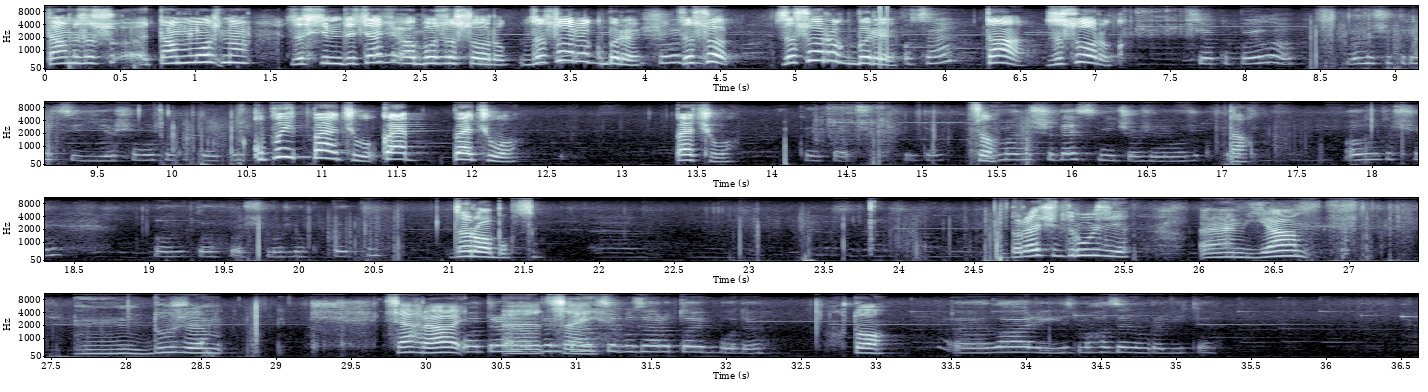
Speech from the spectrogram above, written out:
Там за там можна за 70 або за 40. За 40 бери. За 40, за 40 бери. Оце? Так, за 40. Все купила? У мене ще 30 є, що можна купити? Купи печиво, ка- печиво. Печиво. Так? Все. У мене ще 10 нічого вже не можу купити. Так. А ну то що? А ну то гроші можна купити. За робокси. До речі, друзі, е, я дуже. Ця гра О, треба е, цей. вертатися, бо зараз той буде. Хто? Е, Ларі з магазину вроді йти.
